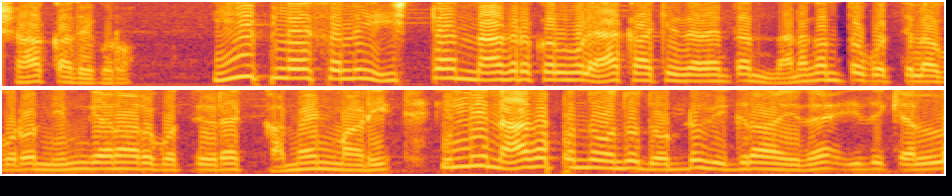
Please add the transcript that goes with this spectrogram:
ಶಾಕ್ ಆದೆ ಗುರು. ಈ ಪ್ಲೇಸ್ ಅಲ್ಲಿ ಇಷ್ಟೊಂದು ನಾಗರ ಕಲ್ಲುಗಳು ಯಾಕೆ ಹಾಕಿದ್ದಾರೆ ಅಂತ ನನಗಂತೂ ಗೊತ್ತಿಲ್ಲ ಗುರು. ನಿಮ್ಗೇನಾದ್ರು ಗೊತ್ತಿದ್ರೆ ಕಮೆಂಟ್ ಮಾಡಿ. ಇಲ್ಲಿ ನಾಗಪ್ಪಂದು ಒಂದು ದೊಡ್ಡ ವಿಗ್ರಹ ಇದೆ. ಇದಕ್ಕೆಲ್ಲ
